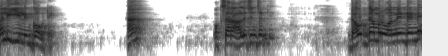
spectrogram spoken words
మళ్ళీ వీళ్ళు ఇంకొకటి. ఒకసారి ఆలోచించండి. డౌట్ నెంబర్ వన్ ఏంటండి?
